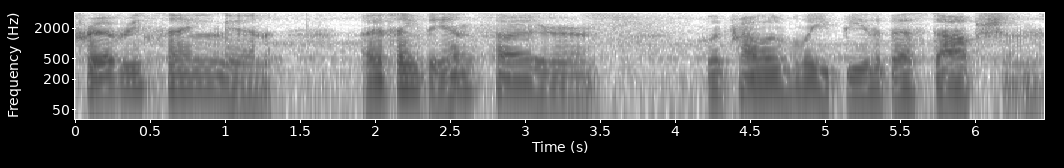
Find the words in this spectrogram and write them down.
for everything, and I think the insider would probably be the best option.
